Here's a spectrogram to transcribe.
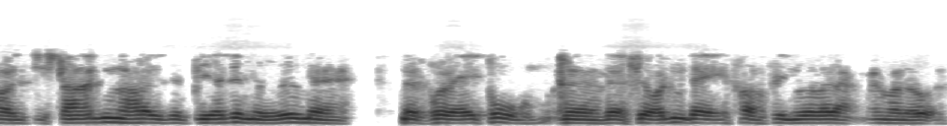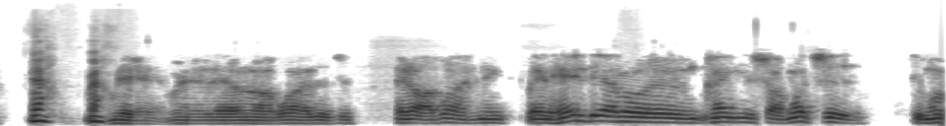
holdt i starten holdt et birte møde med, med privatbo øh, hver 14 dag for at finde ud af, hvor langt man var nået ja, ja. med, med at lave en, oprettelse, en opretning. Men hen der mod omkring i sommertid, det må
